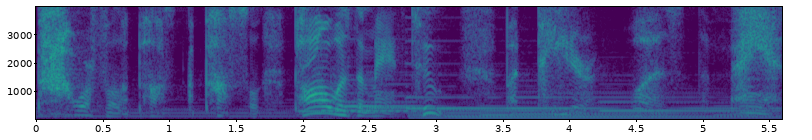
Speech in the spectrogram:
powerful apostle. Paul was the man too, but Peter was the man.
